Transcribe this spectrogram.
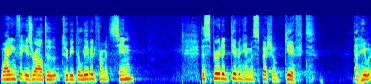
waiting for Israel to, to be delivered from its sin. The Spirit had given him a special gift that he, uh,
